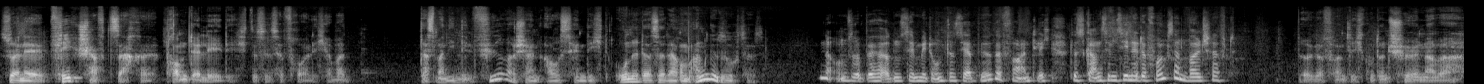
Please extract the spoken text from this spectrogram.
so eine Pflegschaftssache prompt erledigt, das ist erfreulich. Aber dass man ihm den Führerschein aushändigt, ohne dass er darum angesucht hat. Na, unsere Behörden sind mitunter sehr bürgerfreundlich. Das ganz im Sinne der Volksanwaltschaft. Bürgerfreundlich gut und schön, aber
